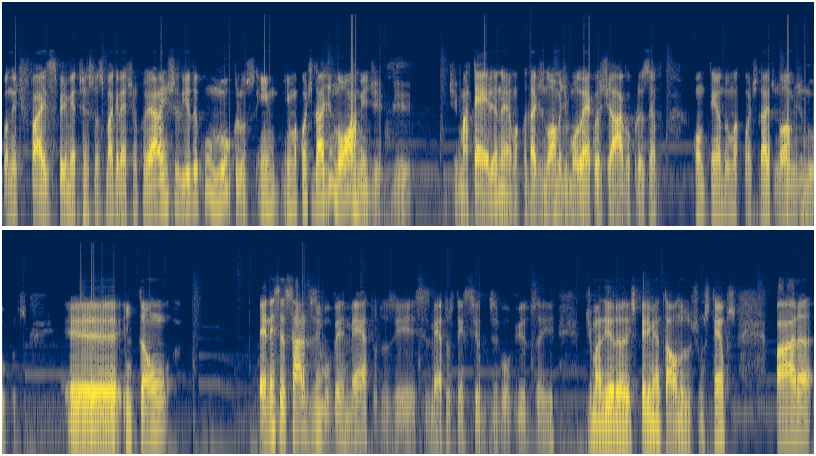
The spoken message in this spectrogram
quando a gente faz experimentos de ressonância magnética nuclear, a gente lida com núcleos em, em uma quantidade enorme de, de, de, matéria, né? Uma quantidade enorme de moléculas de água, por exemplo, contendo uma quantidade enorme de núcleos. É, então, é necessário desenvolver métodos, e esses métodos têm sido desenvolvidos aí de maneira experimental nos últimos tempos, para,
